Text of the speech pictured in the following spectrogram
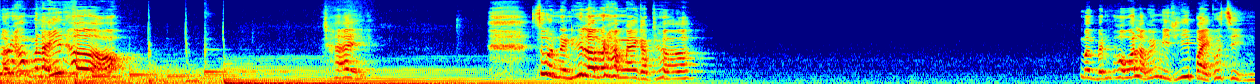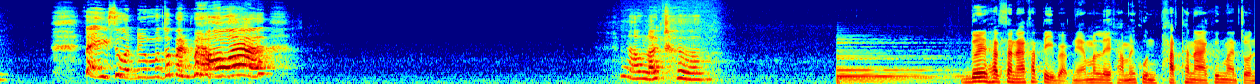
เราทำอะไรให้เธอเหรอ ใช่ ส่วนหนึ่งที่เรามาทำงานกับเธอ มันเป็นเพราะว่าเราไม่มีที่ไปก็จริง แต่อีกส่วนหนึ่งมันก็เป็นเพราะว่า เรารักเธอ ด้วยทัศนคติแบบเนี้ยมันเลยทำให้คุณพัฒนาขึ้นมาจน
